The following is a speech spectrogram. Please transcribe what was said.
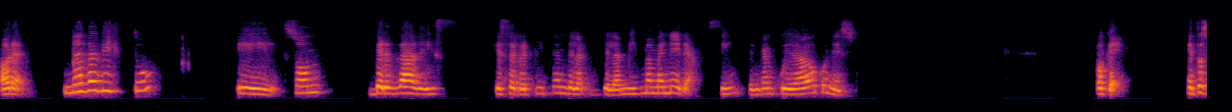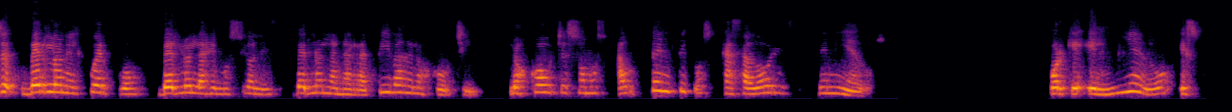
Ahora, nada de esto eh, son verdades que se repiten de la, misma manera, ¿sí? Tengan cuidado con eso. Ok, entonces verlo en el cuerpo, verlo en las emociones, verlo en la narrativa de los coaches. Los coaches somos auténticos cazadores de miedos porque el miedo es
